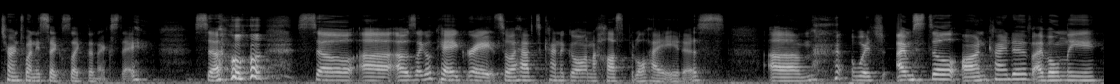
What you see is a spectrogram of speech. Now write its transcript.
turned 26 like the next day. So, so uh, I was like, okay, great. So I have to kind of go on a hospital hiatus um, which I'm still on kind of. I've only,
